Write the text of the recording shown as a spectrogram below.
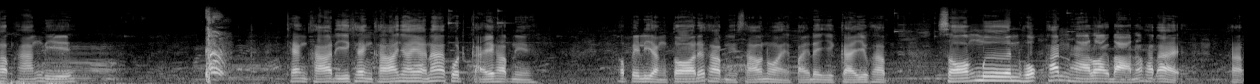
ครับหางดี แข้งขาดีแข้งขาใหญ่อนาคตไก่ครับนี่เอาไปเลี้ยงต่อเด้อครับนี่สาวหน่อยไปได้อีกไกลอยู่ครับ 26,500 บาทเนาะครับไอ้ายครับ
